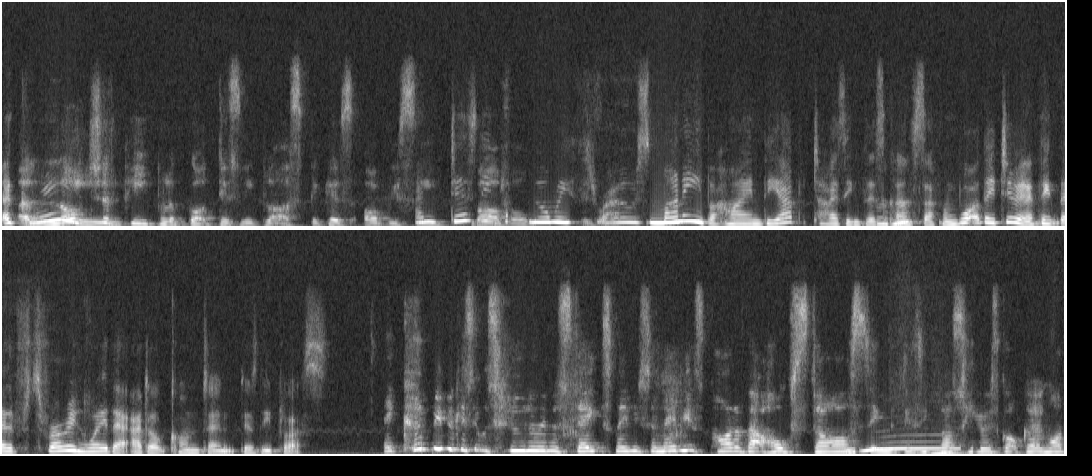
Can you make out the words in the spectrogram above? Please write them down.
I that a lot of people have got Disney Plus because obviously And Disney Marvel normally throws money behind the advertising for this Mm-hmm. kind of stuff. And what are they doing? I think they're throwing away their adult content, Disney Plus. It could be because it was Hulu in the States, maybe. So maybe it's part of that whole Stars thing that Disney Plus here has got going on.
